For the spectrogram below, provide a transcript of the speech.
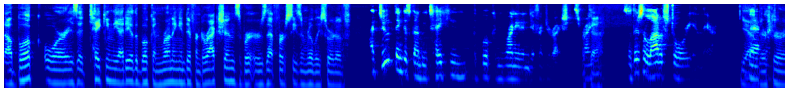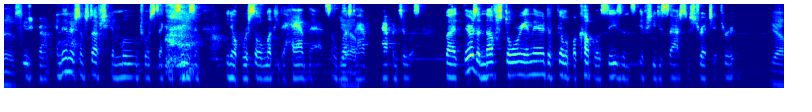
a book, or is it taking the idea of the book and running in different directions, or, or is that first season really sort of? I do think it's going to be taking the book and running in different directions, right? Okay. So there's a lot of story in there. Yeah, there sure is. And then there's some stuff she can move to a second season. You know, we're so lucky to have that, so blessed to have it happen to us. But there's enough story in there to fill up a couple of seasons if she decides to stretch it through. Yeah.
